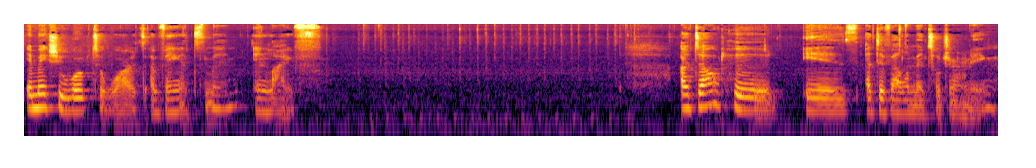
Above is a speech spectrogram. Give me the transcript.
It makes you work towards advancement in life. Adulthood is a developmental journey.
